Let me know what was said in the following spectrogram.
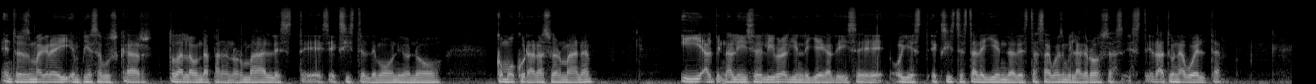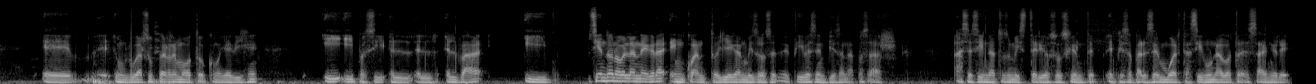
Entonces Magrey empieza a buscar toda la onda paranormal, este, si existe el demonio o no, cómo curar a su hermana. Y al, al inicio del libro alguien le llega, le dice, oye, existe esta leyenda de estas aguas milagrosas, este, date una vuelta. Eh, eh, un lugar súper remoto, como ya dije. Y, y, pues sí, él, él- él va y siendo novela negra, en cuanto llegan mis dos detectives empiezan a pasar asesinatos misteriosos, gente empieza a aparecer muerta sin una gota de sangre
